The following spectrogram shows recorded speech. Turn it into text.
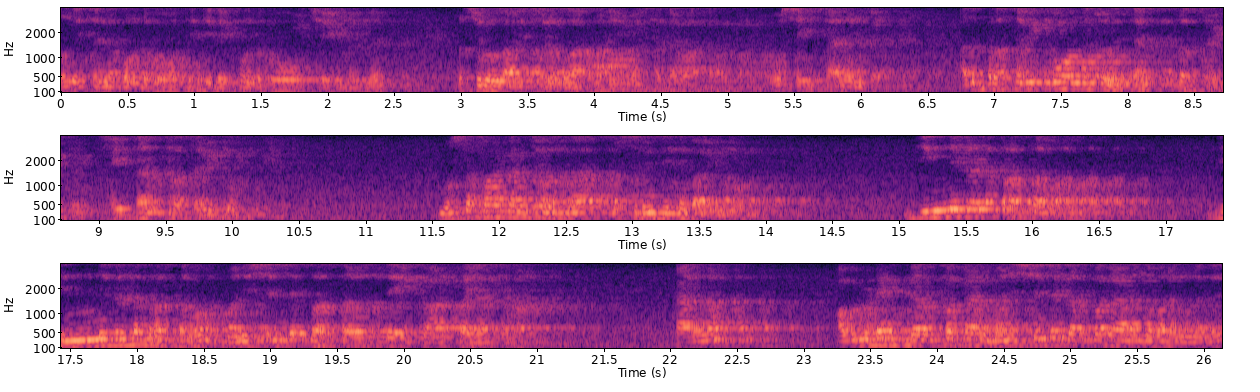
ഒന്നിച്ചെന്നെ കൊണ്ടുപോകും തെറ്റിലേക്ക് കൊണ്ടുപോവുകയും ചെയ്യുമെന്ന് റസൂലുള്ളാഹി സ്വല്ലല്ലാഹു അലൈഹി വസല്ലം മാത്രം അപ്പോൾ ശൈത്താനുണ്ട് അത് പ്രസവിക്കുമോ എന്ന് ചോദിച്ചാൽ പ്രസവിക്കും. ശൈത്താൻ പ്രസവിക്കും. മുസ്തഫ കഞ്ചോ എന്ന മുസ്ലിം ജിന്ന് പറയുന്നു ജിന്നുകളുടെ പ്രസവം ജിന്നുകളുടെ പ്രസവം മനുഷ്യന്റെ പ്രസവത്തേക്കാൾ പ്രയാസമാണ്. കാരണം അവരുടെ ഗർഭകാലം മനുഷ്യന്റെ ഗർഭകാലം എന്ന് പറയുന്നത്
